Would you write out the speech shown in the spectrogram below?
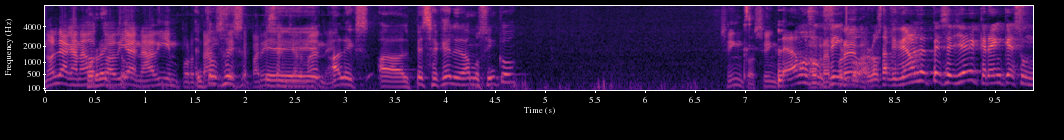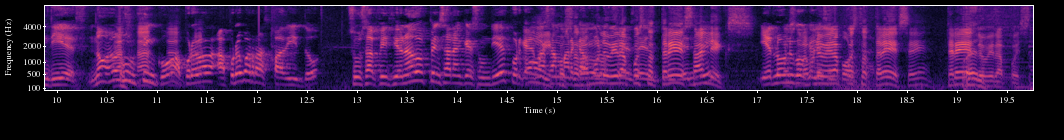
no le ha ganado Correcto. todavía a nadie importante Entonces, ese Paris Saint Germain. Eh, ¿eh? Alex, ¿al PSG le damos cinco? Cinco, cinco. Le damos Lo un 5. reprueba. Los aficionados del PSG creen que es un 10. No, no es un 5, a prueba, a prueba raspadito. Sus aficionados pensarán que es un 10 porque No, además han José marcado. Ramón le hubiera tres puesto del 3, presidente, Alex. Y es lo único José que Ramón le les hubiera importa. puesto 3, ¿eh? 3 Bueno. le hubiera puesto.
